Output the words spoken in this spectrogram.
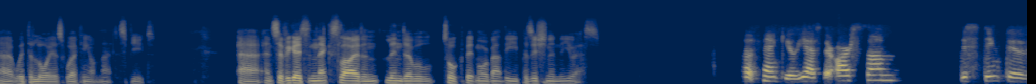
uh, with the lawyers working on that dispute. Uh, and so if we go to the next slide and Linda will talk a bit more about the position in the US. Uh, thank you. Yes, there are some distinctive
